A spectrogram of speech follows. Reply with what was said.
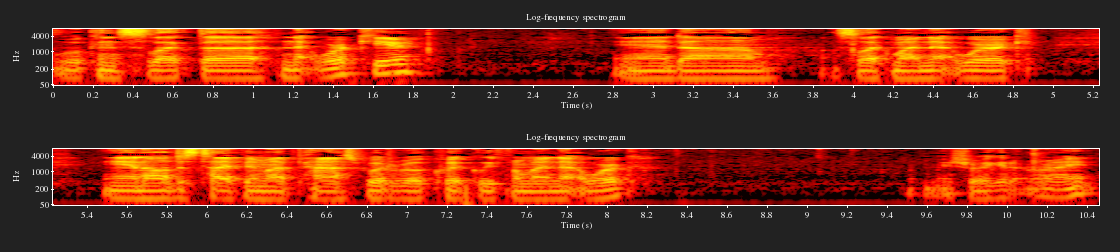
We can select the network here. And um, I'll select my network. And I'll just type in my password real quickly for my network. Make sure I get it right.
